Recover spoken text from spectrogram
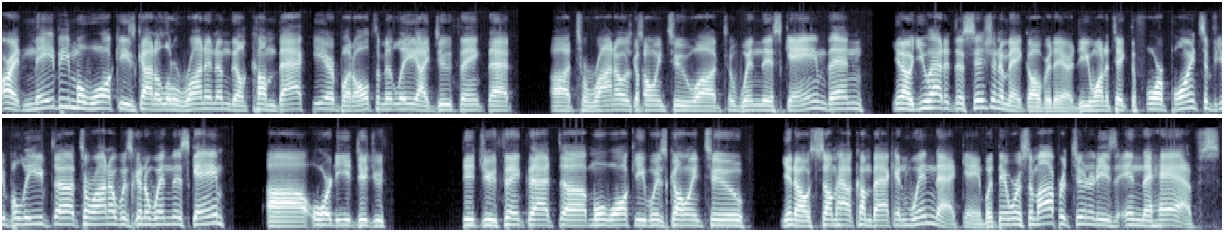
all right, maybe Milwaukee's got a little run in them. They'll come back here, but ultimately, I do think that uh, Toronto is going to uh, to win this game. Then you know you had a decision to make over there. Do you want to take the four points if you believed uh, Toronto was going to win this game, uh, or do you did you did you think that uh, Milwaukee was going to you know somehow come back and win that game? But there were some opportunities in the halves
